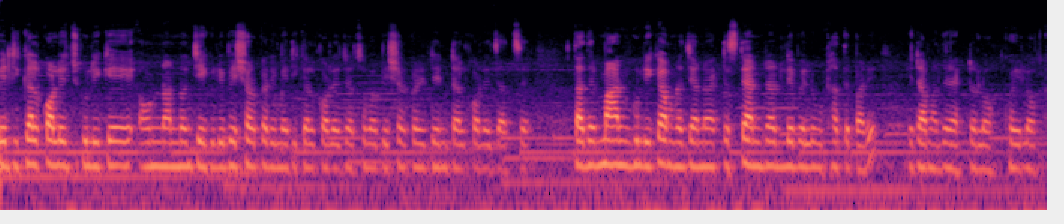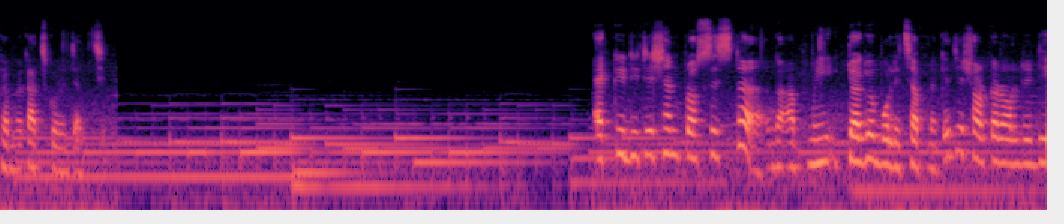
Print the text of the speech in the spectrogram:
মেডিকেল কলেজগুলিকে অন্যান্য যেগুলি বেসরকারি মেডিকেল কলেজ অথবা বেসরকারি ডেন্টাল কলেজ আছে, তাদের মানগুলিকে আমরা যেন একটা স্ট্যান্ডার্ড লেভেলে উঠাতে পারি। এটা আমাদের একটা লক্ষ্য। এই লক্ষ্যে আমরা কাজ করে যাচ্ছি। অ্যাক্রিডিটেশন প্রসেসটা আমি একটু আগেও বলেছি আপনাকে যে সরকার অলরেডি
